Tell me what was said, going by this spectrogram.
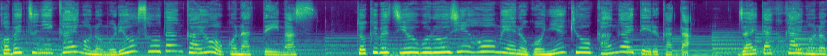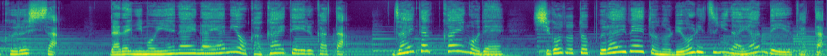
個別に介護の無料相談会を行っています特別養護老人ホームへのご入居を考えている方在宅介護の苦しさ誰にも言えない悩みを抱えている方在宅介護で仕事とプライベートの両立に悩んでいる方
